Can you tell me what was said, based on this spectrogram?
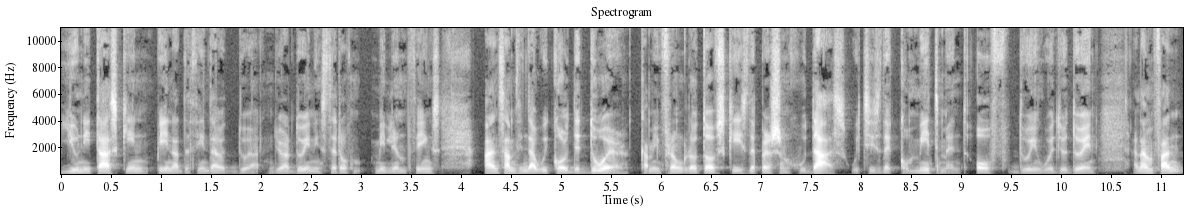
unitasking, being at the thing that you are doing instead of million things, and something that we call the doer, coming from Grotowski, is the person who does, which is the commitment of doing what you're doing. And I'm fun,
